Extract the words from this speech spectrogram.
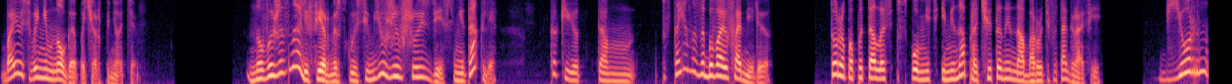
Боюсь, вы немногое почерпнете. — но вы же знали фермерскую семью, жившую здесь, не так ли? Как ее там... Постоянно забываю фамилию. Тора попыталась вспомнить имена, прочитанные на обороте фотографии. Бьорн.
